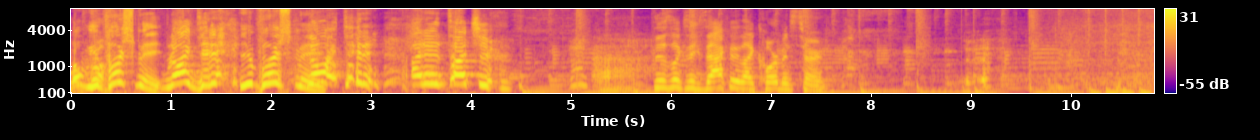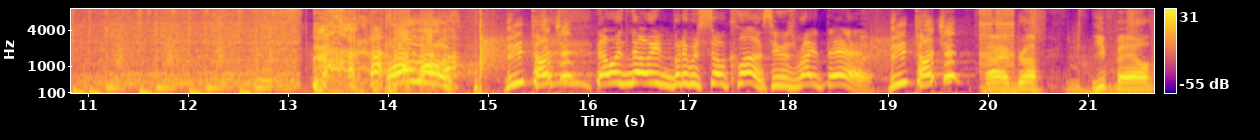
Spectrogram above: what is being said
Oh, you pushed me. No, I didn't. You pushed me. No, I didn't. I didn't touch you. this looks exactly like Corbin's turn. Almost. Did he touch it? That was no, but it was so close. He was right there. Did he touch it? All right, bro. You failed.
